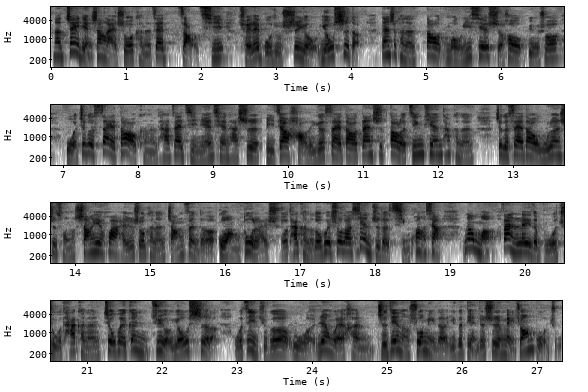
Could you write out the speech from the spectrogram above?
那这一点上来说，可能在早期垂类博主是有优势的。但是可能到某一些时候，比如说我这个赛道，可能它在几年前它是比较好的一个赛道，但是到了今天，它可能这个赛道无论是从商业化，还是说可能涨粉的广度来说，它可能都会受到限制的情况下，那么泛类的博主它可能就会更具有优势了。我自己举个我认为很直接能说明的一个点，就是美妆博主，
